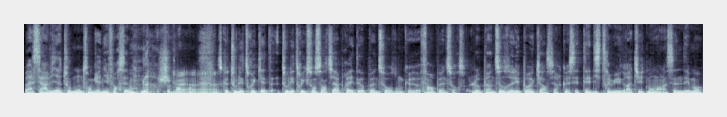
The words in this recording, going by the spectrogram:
bah, servi à tout le monde sans gagner forcément de l'argent. Parce que tous les trucs, tous les trucs sont sortis après étaient open source, donc euh, enfin open source, l'open source de l'époque, hein, c'est-à-dire que c'était distribué gratuitement dans la scène démo.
